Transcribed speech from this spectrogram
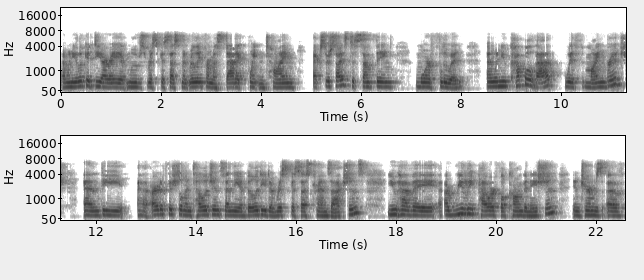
And when you look at DRA, it moves risk assessment really from a static point in time exercise to something more fluid. And when you couple that with MindBridge and the uh, artificial intelligence and the ability to risk assess transactions, you have a, a really powerful combination in terms of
